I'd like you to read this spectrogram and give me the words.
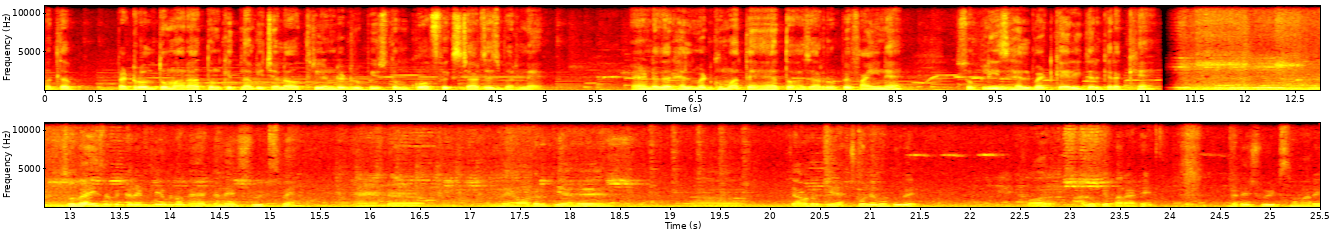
मतलब पेट्रोल तुम्हारा तुम कितना भी चलाओ थ्री हंड्रेड रुपीज़ तुमको फिक्स चार्जेस भरने हैं। एंड अगर हेलमेट घुमाते हैं तो हज़ार रुपये फ़ाइन है। सो प्लीज़ हेलमेट कैरी करके रखें। सो गाइस अभी करेंटली हम लोग हैं गणेश स्वीट्स में। एंड हमने ऑर्डर किया है uh, क्या ऑर्डर किया है? छोले भटूरे और आलू के पराठे। गणेश स्वीट्स हमारे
